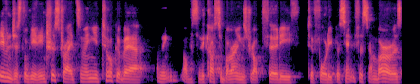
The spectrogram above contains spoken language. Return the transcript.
Even just looking at interest rates, I mean, you talk about, I think obviously the cost of borrowing has dropped 30 to 40% for some borrowers.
